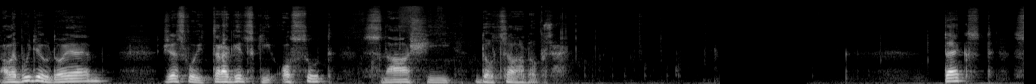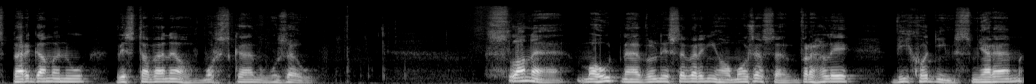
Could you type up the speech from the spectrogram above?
Ale budil dojem, že svůj tragický osud snáší docela dobře. Text z pergamenu vystaveného v Mořském muzeu. Slané, mohutné vlny Severního moře se vrhly východním směrem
